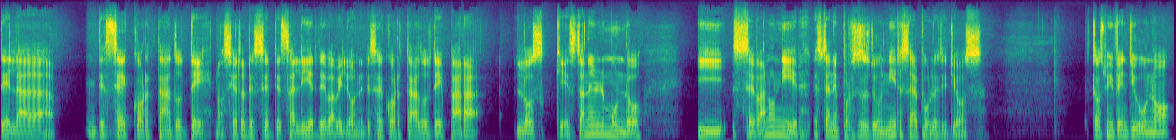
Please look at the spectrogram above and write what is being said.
de la de ser cortado de, ¿no es cierto? De, ser, de salir de Babilonia, de ser cortado de para los que están en el mundo y se van a unir, están en el proceso de unirse al pueblo de Dios. 2021,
